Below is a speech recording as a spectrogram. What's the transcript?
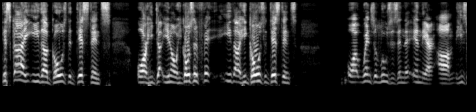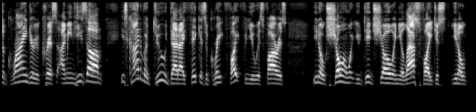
this guy either goes the distance or he do, you know, he goes to the either he goes the distance or wins or loses in the in there. Um, he's a grinder, Chris. I mean, he's um he's kind of a dude that I think is a great fight for you as far as you know showing what you did show in your last fight. Just you know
